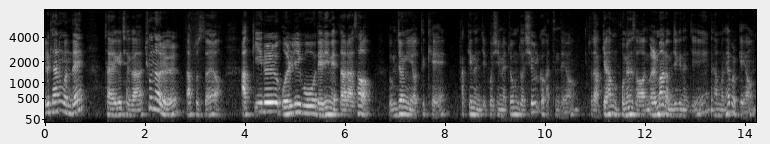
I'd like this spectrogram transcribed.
이렇게 하는 건데 자 여기 제가 튜너를 놔뒀어요. 악기를 올리고 내림에 따라서 음정이 어떻게 바뀌는지 보시면 좀 더 쉬울 것 같은데요 저도 악기를 한번 보면서 얼마나 움직이는지 한번 해볼게요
